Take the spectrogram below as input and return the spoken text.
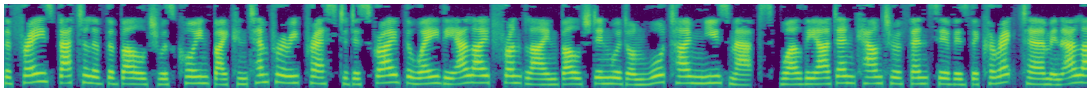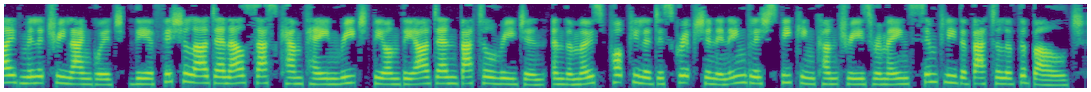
The phrase Battle of the Bulge was coined by contemporary press to describe the way the Allied front line bulged inward on wartime news maps. While the Ardennes counteroffensive is the correct term in Allied military language, the official Ardennes-Alsace campaign reached beyond the Ardennes battle region, and the most popular description in English-speaking countries remains simply the Battle of the Bulge.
